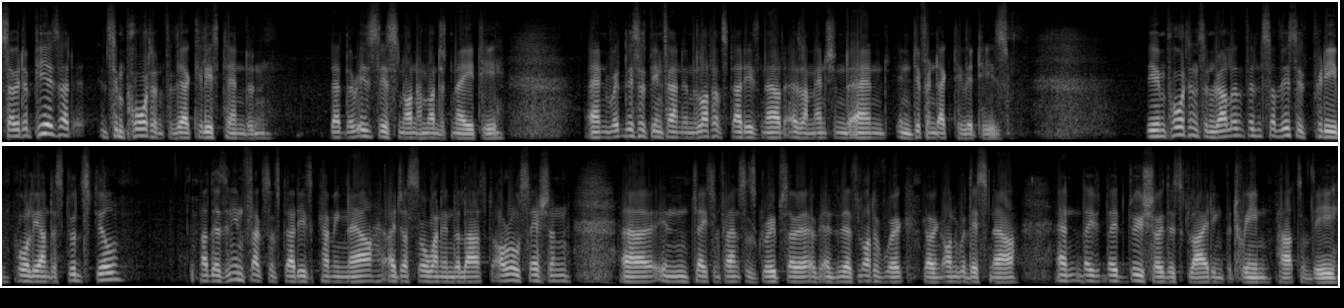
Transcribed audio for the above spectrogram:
So it appears that it's important for the Achilles tendon that there is this non-homogeneity. And this has been found in a lot of studies now, as I mentioned, and in different activities. The importance and relevance of this is pretty poorly understood still, but there's an influx of studies coming now. I just saw one in the last oral session uh, in Jason Franz's group, so uh, there's a lot of work going on with this now. And they, they do show this gliding between parts of the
